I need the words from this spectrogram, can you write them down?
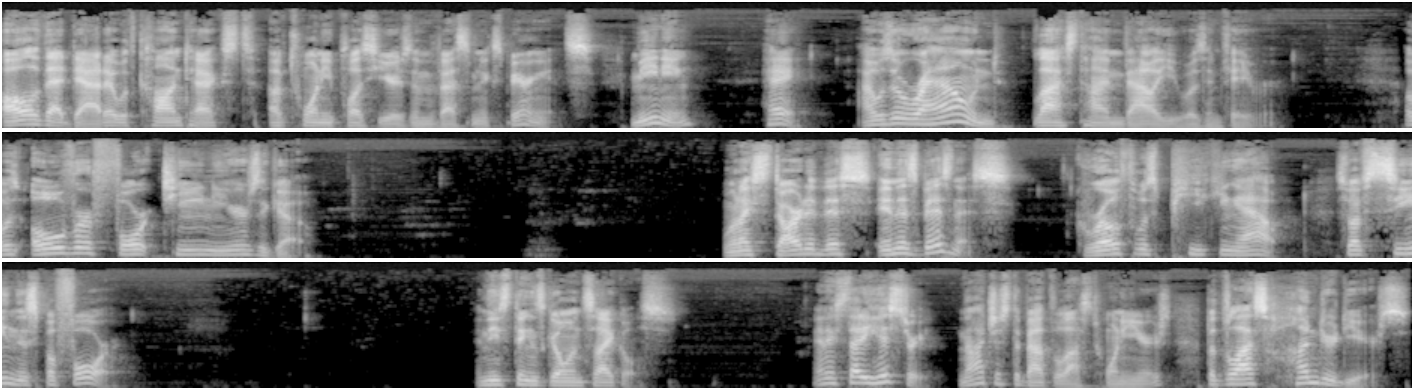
all of that data with context of 20 plus years of investment experience. Meaning, hey, I was around last time value was in favor. I was over 14 years ago when I started this in this business growth was peaking out. So I've seen this before. And these things go in cycles. And I study history, not just about the last 20 years, but the last 100 years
